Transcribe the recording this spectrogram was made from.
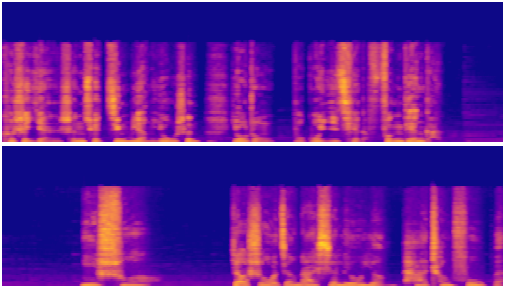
可是眼神却晶亮幽深，有种不顾一切的疯癫感。你说？要是我将那些留影踏成副本，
